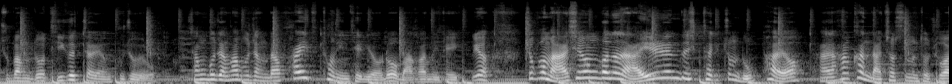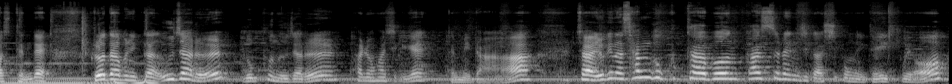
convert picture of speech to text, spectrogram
주방도 디귿자형 구조로 상부장, 하부장 다 화이트 톤 인테리어로 마감이 되어 있고요. 조금 아쉬운 거는 아일랜드 식탁이 좀 높아요. 한 칸 낮췄으면 더 좋았을 텐데 그러다 보니까 의자를 높은 의자를 활용하시게 됩니다. 자 여기는 3국 쿡탑은 가스렌지가 시공이 되어 있고요.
